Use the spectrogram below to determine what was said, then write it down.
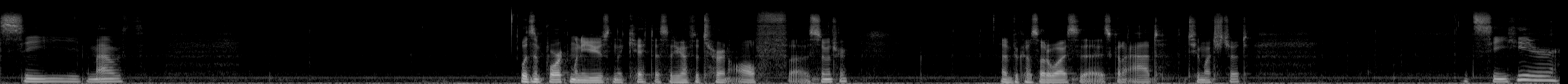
Let's see the mouth. What's important when you're using the kit is that you have to turn off uh, symmetry. Because otherwise uh, it's going to add too much to it. Let's see here.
